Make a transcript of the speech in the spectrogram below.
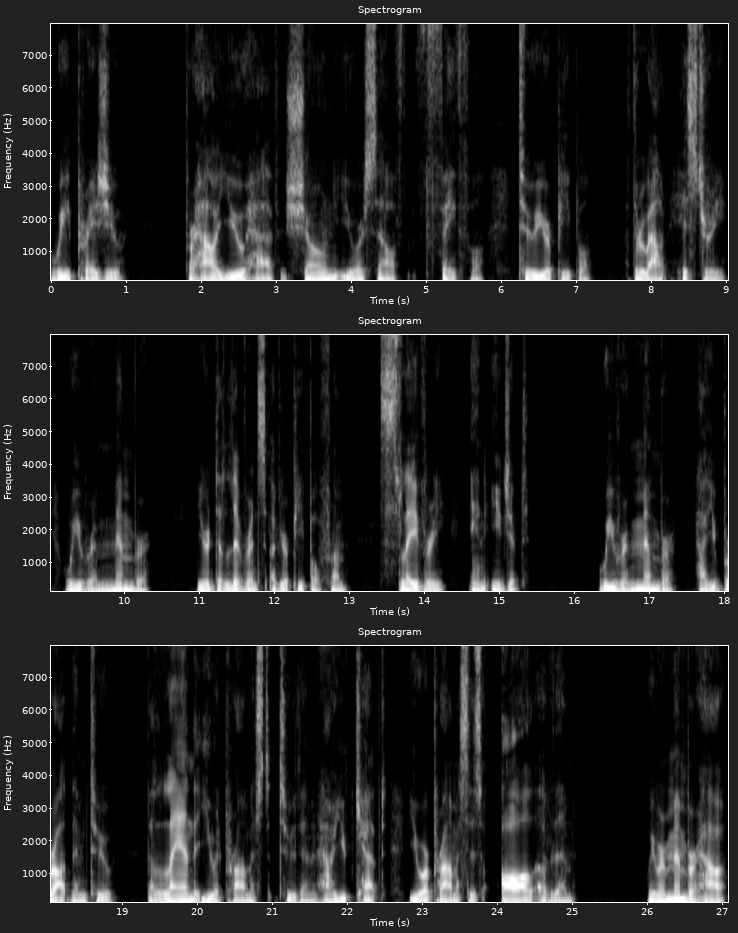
we praise you for how you have shown yourself faithful to your people throughout history. We remember your deliverance of your people from slavery in Egypt. We remember how you brought them to the land that you had promised to them and how you kept your promises, all of them. We remember how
